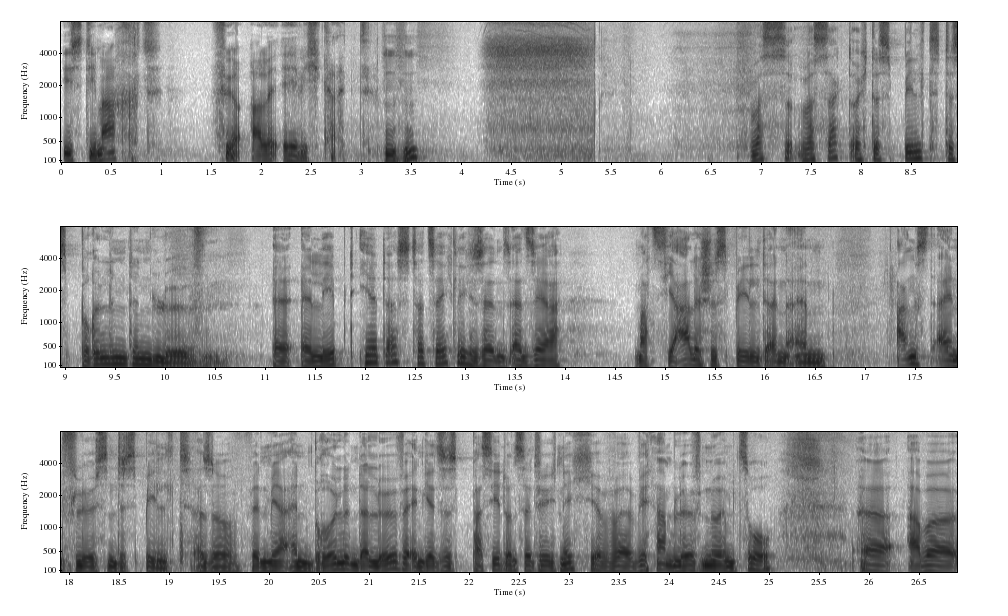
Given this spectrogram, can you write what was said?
ist die Macht für alle Ewigkeit. Was, was sagt euch das Bild des brüllenden Löwen? Äh, erlebt ihr das tatsächlich? Es ist ein, ein sehr martialisches Bild, ein, ein angsteinflößendes Bild. Also wenn mir ein brüllender Löwe entgeht, das passiert uns natürlich nicht, weil wir haben Löwen nur im Zoo. Äh, aber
